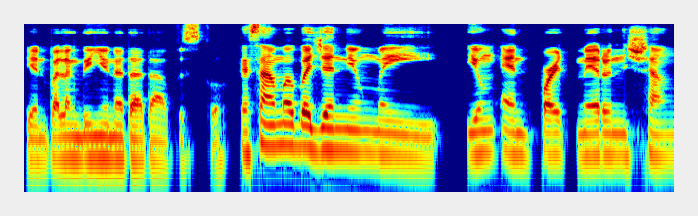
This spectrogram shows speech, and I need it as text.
Yan pa lang din yung natatapos ko. Kasama ba dyan yung may, yung end part, meron siyang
